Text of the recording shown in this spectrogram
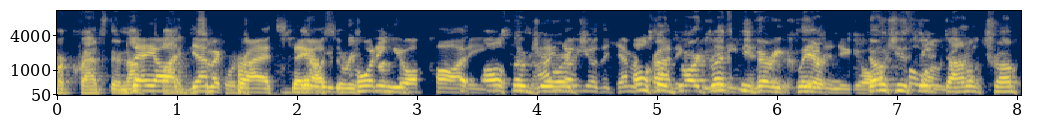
Democrats. They're not. They are Biden Democrats. supporters. They are supporting your party. Also, I know George- you're the Also, George, let's be very clear. state of New York. Don't you Hold think on. Donald Trump?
